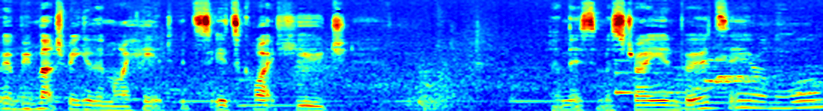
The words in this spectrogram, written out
it would be much bigger than my head. It's it's quite huge. And there's some Australian birds there on the wall.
